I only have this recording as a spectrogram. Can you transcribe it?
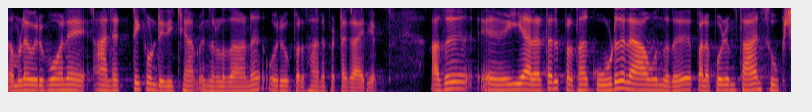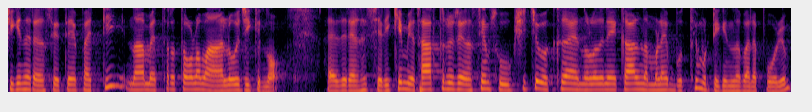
നമ്മളെ ഒരുപോലെ അലട്ടിക്കൊണ്ടിരിക്കാം എന്നുള്ളതാണ് ഒരു പ്രധാനപ്പെട്ട കാര്യം. അത് ഈ അലട്ടൽ പ്രധാ കൂടുതലാവുന്നത് പലപ്പോഴും താൻ സൂക്ഷിക്കുന്ന രഹസ്യത്തെ പറ്റി നാം എത്രത്തോളം ആലോചിക്കുന്നു. അതായത് രഹസ്യ ശരിക്കും യഥാർത്ഥത്തിൽ ഒരു രഹസ്യം സൂക്ഷിച്ചു വെക്കുക എന്നുള്ളതിനേക്കാൾ നമ്മളെ ബുദ്ധിമുട്ടിക്കുന്നത് പലപ്പോഴും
